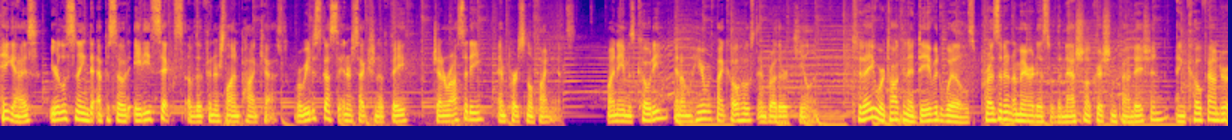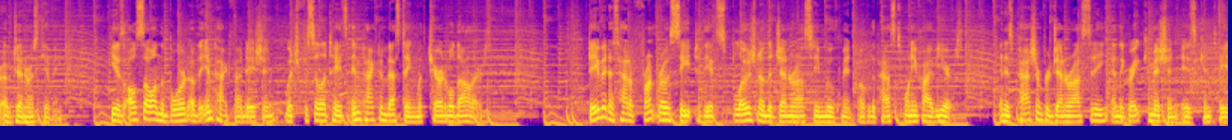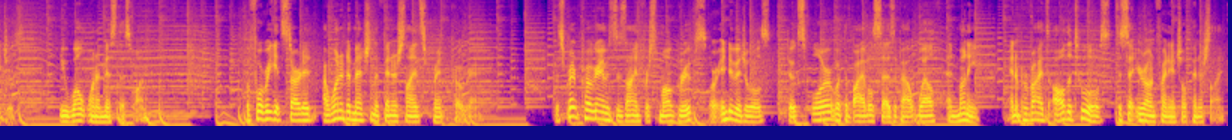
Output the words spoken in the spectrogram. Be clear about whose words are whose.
Speaker 1: Hey guys, you're listening to episode 86 of the Finish Line podcast, where we discuss the intersection of faith, generosity, and personal finance. My name is Cody, and I'm here with my co host and brother, Keelan. Today we're talking to David Wills, President Emeritus of the National Christian Foundation and co founder of Generous Giving. He is also on the board of the Impact Foundation, which facilitates impact investing with charitable dollars. David has had a front row seat to the explosion of the generosity movement over the past 25 years and his passion for generosity and the Great Commission is contagious. You won't want to miss this one. Before we get started, I wanted to mention the Finish Line Sprint program. The Sprint program is designed for small groups or individuals to explore what the Bible says about wealth and money, and it provides all the tools to set your own financial finish line.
